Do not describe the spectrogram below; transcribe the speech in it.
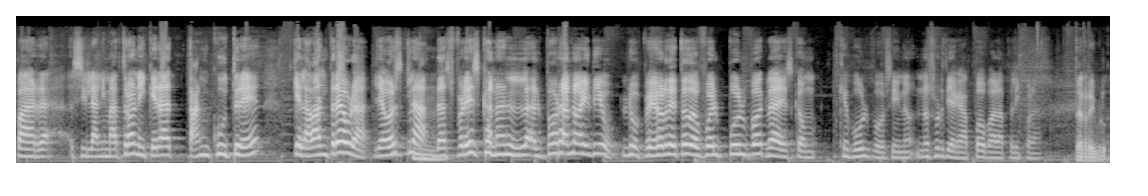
per, si l'animatrònic era tan cutre que la van treure. Llavors, clar, mm. després, quan el, el pobre noi diu lo peor de todo fue el pulpo, clar, és com, què pulpo? Si no, no sortia cap pop a la pel·lícula. Terrible.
